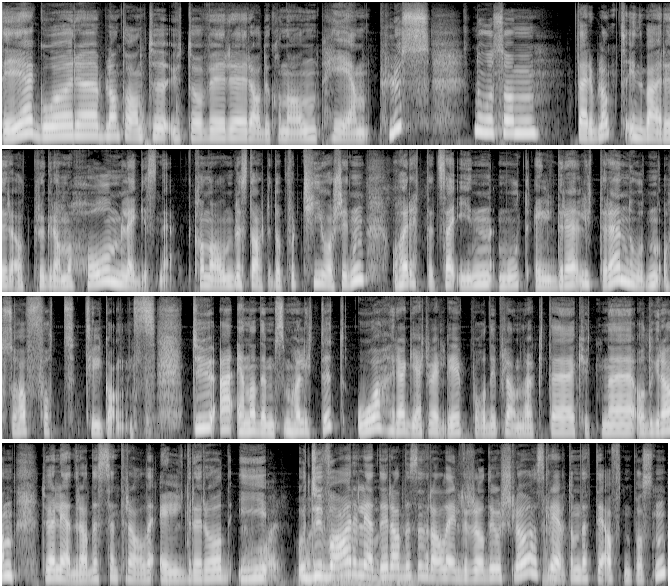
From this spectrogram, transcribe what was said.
Det går eh, bl.a. utover radiokanalen P1 pluss, noe som deriblant innebærer at programmet Holm legges ned. Kanalen ble startet opp for ti år siden og har rettet seg inn mot eldre lyttere, noe den også har fått til gagns. Du er en av dem som har lyttet og reagert veldig på de planlagte kuttene, Odd Gran. Du er leder av Det sentrale eldreråd i Du var leder av Det sentrale eldrerådet i Oslo, har skrevet om dette i Aftenposten,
